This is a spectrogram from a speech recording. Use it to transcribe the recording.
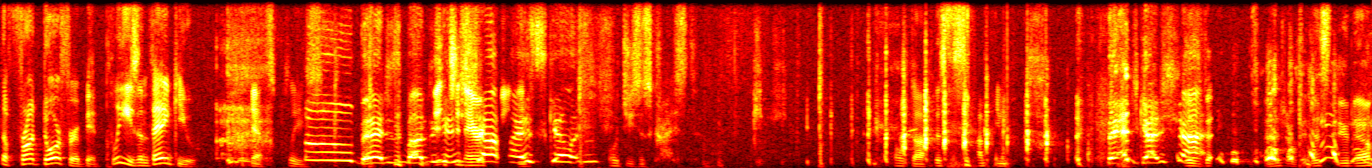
the front door for a bit, please, and thank you. yes, please. Oh, Baj is about to get Generic shot by a skeleton. Oh Jesus Christ! Oh God, this is. I mean, Baj got Does shot. Ba- Baj witness do now?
